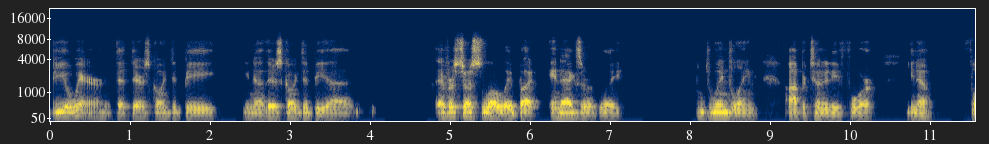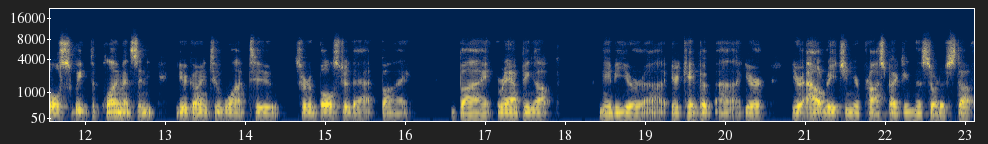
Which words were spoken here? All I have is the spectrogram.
Be aware that there's going to be, you know, there's going to be a ever so slowly but inexorably dwindling opportunity for you know full suite deployments. And you're going to want to sort of bolster that by by ramping up maybe your uh, your capa- uh, your your outreach and your prospecting this sort of stuff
